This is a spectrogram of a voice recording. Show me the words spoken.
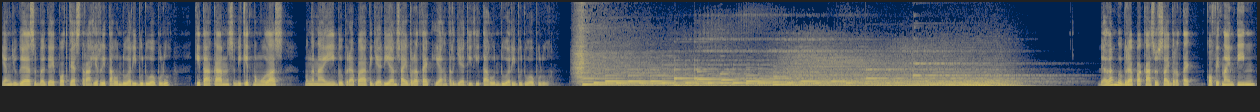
yang juga sebagai podcast terakhir di tahun 2020, kita akan sedikit mengulas mengenai beberapa kejadian cyber attack yang terjadi di tahun 2020. Dalam beberapa kasus cyber attack, COVID-19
